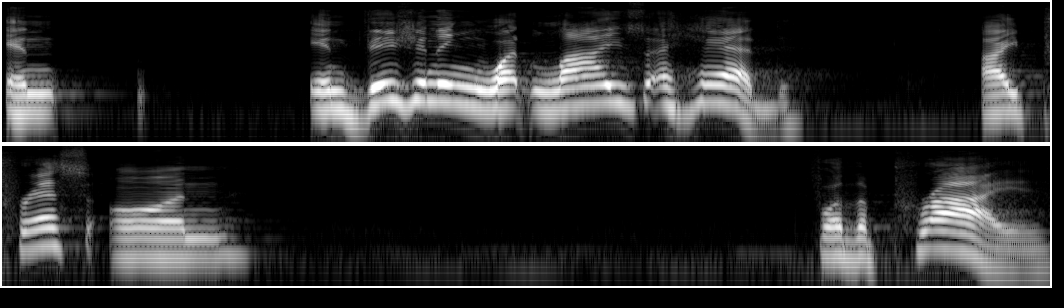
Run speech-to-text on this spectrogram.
and envisioning what lies ahead, I press on for the prize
